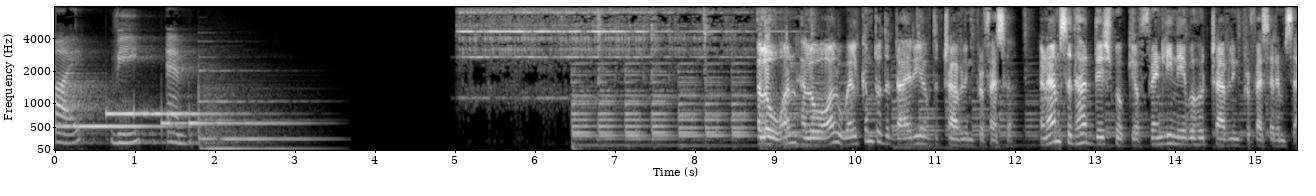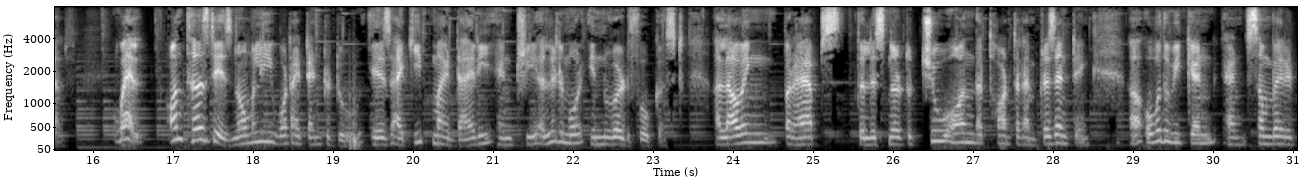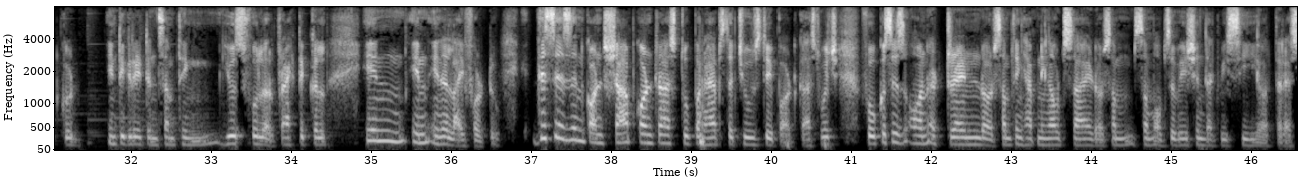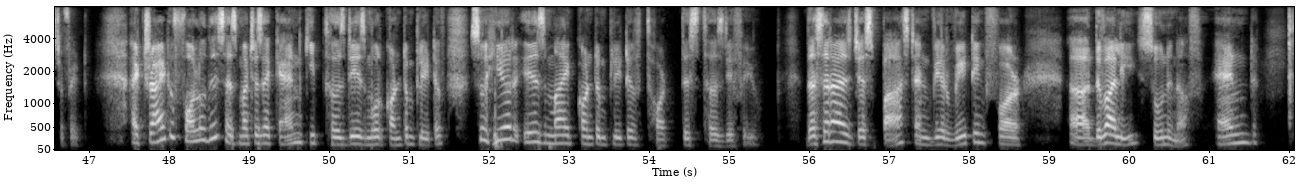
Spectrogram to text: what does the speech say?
I V M. Hello, one. Hello, all. Welcome to the Diary of the Traveling Professor. And I'm Siddharth Deshmukh, your friendly neighborhood traveling professor himself. Well, on Thursdays, normally what I tend to do is I keep my diary entry a little more inward focused, allowing perhaps the listener to chew on the thought that I'm presenting uh, over the weekend, and somewhere it could integrate in something useful or practical in in in a life or two this is in con- sharp contrast to perhaps the tuesday podcast which focuses on a trend or something happening outside or some some observation that we see or the rest of it I try to follow this as much as I can, keep Thursdays more contemplative. So here is my contemplative thought this Thursday for you. Dasara has just passed, and we are waiting for uh, Diwali soon enough. And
